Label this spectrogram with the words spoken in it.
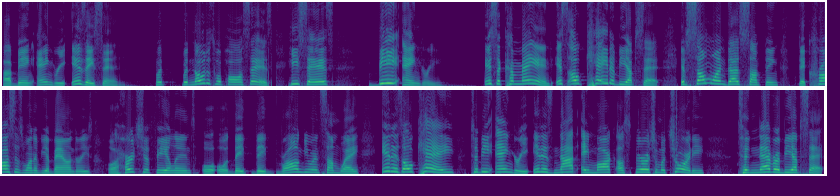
uh, being angry is a sin. But, but notice what Paul says. He says, Be angry it's a command. It's okay to be upset. If someone does something that crosses one of your boundaries or hurts your feelings or, or they, they wrong you in some way, it is okay to be angry. It is not a mark of spiritual maturity to never be upset.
